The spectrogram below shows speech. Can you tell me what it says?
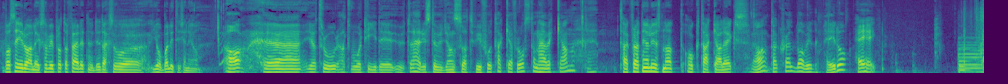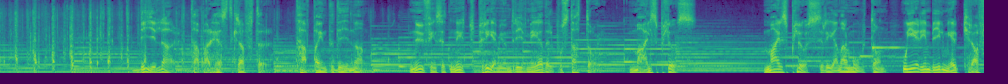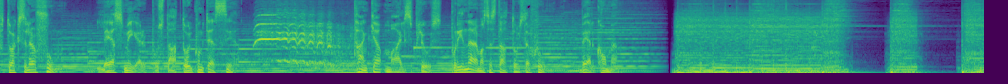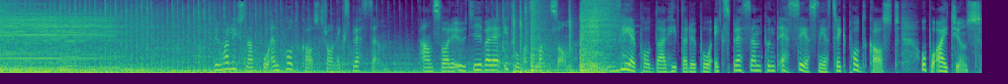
Vad säger du Alex, har vi pratat färdigt nu? Det är dags att jobba lite känner jag. Ja, eh, jag tror att vår tid är ute här i studion så att vi får tacka för oss den här veckan. Tack för att ni har lyssnat och tack Alex. Ja, tack själv David. Hej då! Hej hej! Bilar tappar hästkrafter. Tappa inte dina. Nu finns ett nytt premiumdrivmedel på Statoil. Miles Plus. Miles Plus renar motorn och ger din bil mer kraft och acceleration. Läs mer på Statoil.se. Tanka Miles Plus på din närmaste Statoil-station. Välkommen! Du har lyssnat på en podcast från Expressen. Ansvarig utgivare är Thomas Mattsson. Fler poddar hittar du på expressen.se podcast och på iTunes.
